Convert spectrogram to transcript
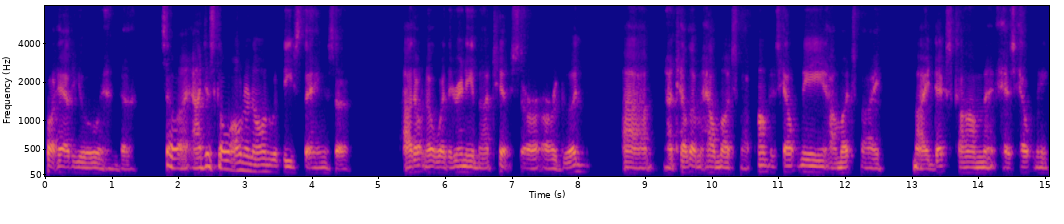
what have you. And uh, so I, I, just go on and on with these things. Uh, I don't know whether any of my tips are, are good. Uh, I tell them how much my pump has helped me, how much my my Dexcom has helped me.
